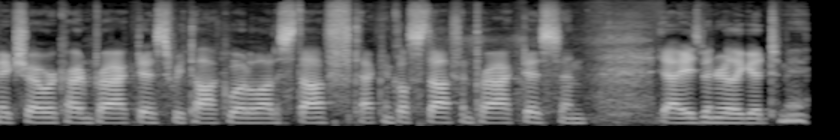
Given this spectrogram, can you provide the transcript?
make sure I work hard in practice. We talk about a lot of stuff, technical stuff in practice, and yeah, he's been really good to me.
